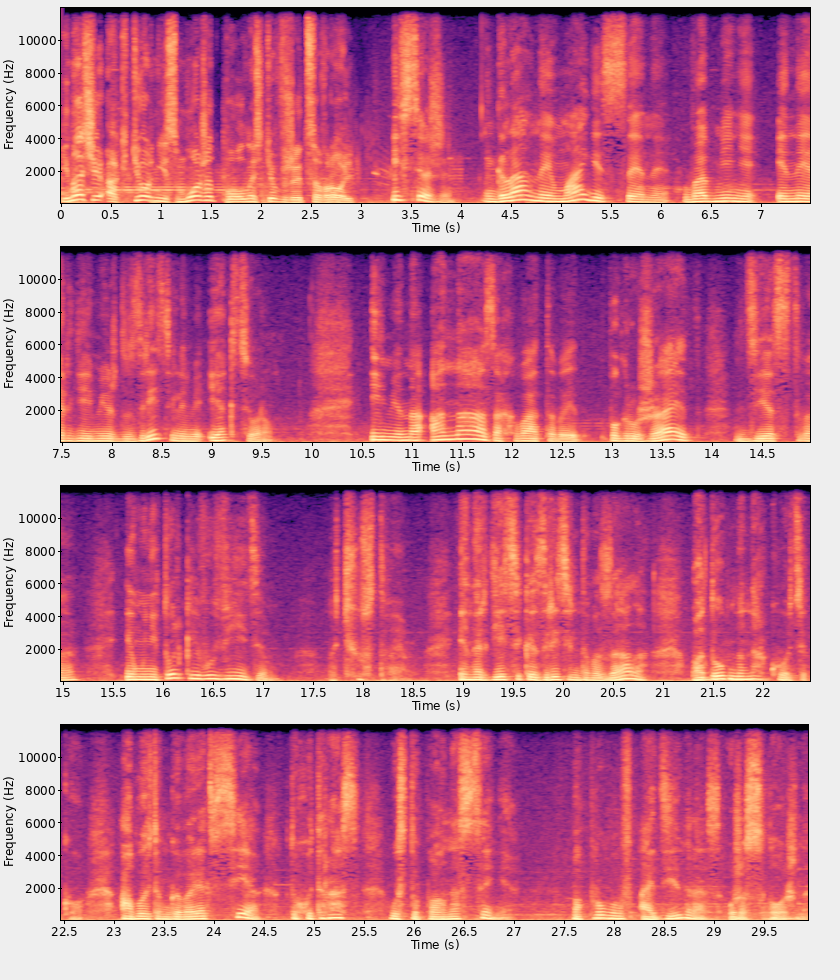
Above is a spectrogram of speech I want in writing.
Иначе актер не сможет полностью вжиться в роль. И все же, главная магия сцены в обмене энергии между зрителями и актером. Именно она захватывает, погружает в детство. И мы не только его видим, но чувствуем. Энергетика зрительного зала подобна наркотику. Об этом говорят все, кто хоть раз выступал на сцене. Попробовав один раз, уже сложно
